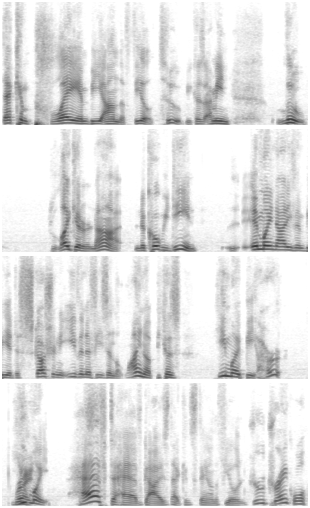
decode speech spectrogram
that can play and be on the field too. Because I mean, Lou, like it or not, Nakobe Dean, it might not even be a discussion, even if he's in the lineup, because he might be hurt. Right. You might have to have guys that can stay on the field. Drue Tranquill,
